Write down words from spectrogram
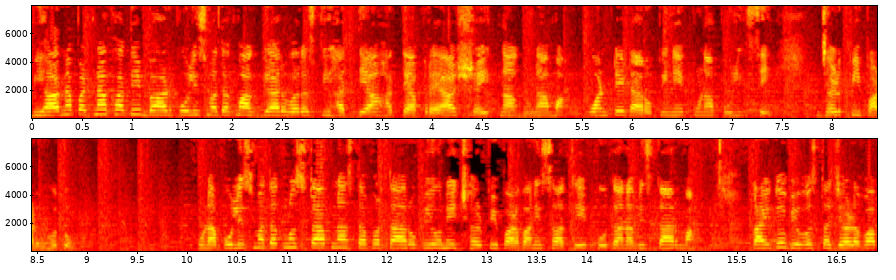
બિહારના પટના ખાતે બાળ પોલીસ મથકમાં અગિયાર વર્ષથી હત્યા હત્યા પ્રયાસ સહિતના ગુનામાં વોન્ટેડ આરોપીને પુણા પોલીસે ઝડપી પાડ્યો હતો. પુણા પોલીસ મથકનો સ્ટાફ નાસ્તા ફરતા આરોપીઓને ઝડપી પાડવાની સાથે પોતાના વિસ્તારમાં કાયદો વ્યવસ્થા જાળવવા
